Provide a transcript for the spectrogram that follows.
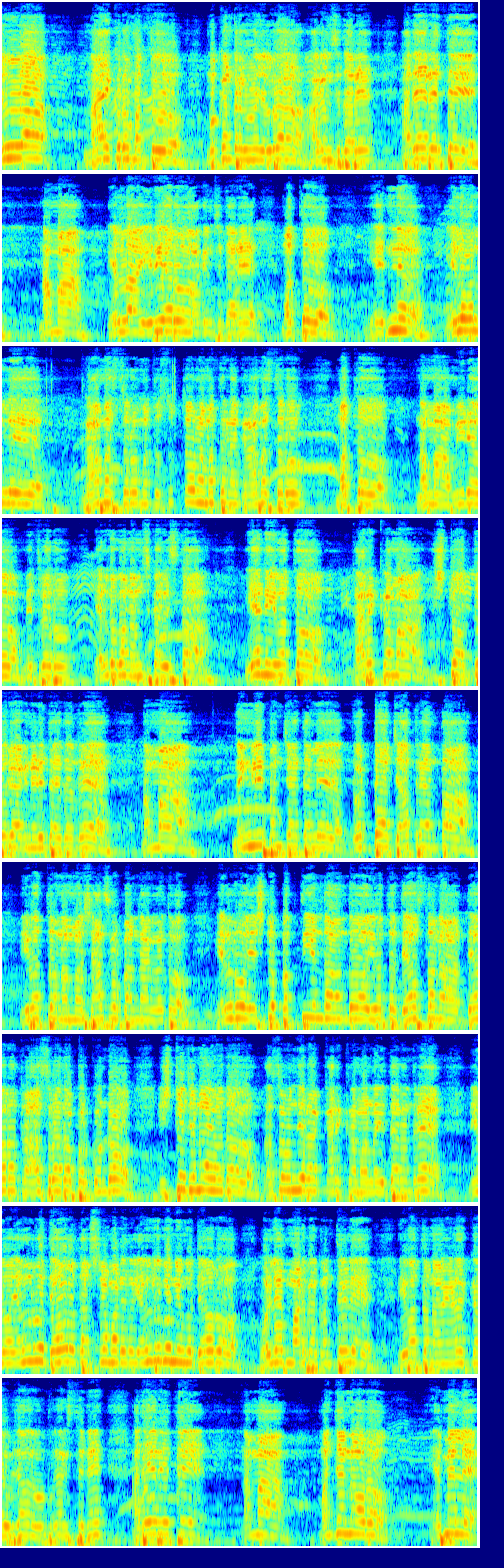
ಎಲ್ಲ ನಾಯಕರು ಮತ್ತು ಮುಖಂಡರುಗಳು ಎಲ್ಲರೂ ಆಗಮಿಸಿದ್ದಾರೆ. ಅದೇ ರೀತಿ ನಮ್ಮ ಎಲ್ಲ ಹಿರಿಯರು ಆಗಮಿಸಿದ್ದಾರೆ. ಮತ್ತು ಇನ್ನು ಎಲ್ಲವಲ್ಲಿ ಗ್ರಾಮಸ್ಥರು ಮತ್ತು ಸುತ್ತಮುತ್ತಲಿನ ಗ್ರಾಮಸ್ಥರು ಮತ್ತು ನಮ್ಮ ಮೀಡಿಯಾ ಮಿತ್ರರು, ಎಲ್ರಿಗೂ ನಮಸ್ಕರಿಸ್ತಾ, ಏನು ಇವತ್ತು ಕಾರ್ಯಕ್ರಮ ಇಷ್ಟು ಅದ್ದೂರಿಯಾಗಿ ನಡೀತಾ ಇದೆ ಅಂದ್ರೆ ನಮ್ಮ ನೆಂಗ್ಲಿ ಪಂಚಾಯತಲ್ಲಿ ದೊಡ್ಡ ಜಾತ್ರೆ ಅಂತ ಇವತ್ತು ನಮ್ಮ ಶಾಸಕರು ಬಂದಾಗ ಎಲ್ಲರೂ ಎಷ್ಟು ಭಕ್ತಿಯಿಂದ ಒಂದು ಇವತ್ತು ದೇವಸ್ಥಾನ, ದೇವರ ಹತ್ರ ಆಶೀರ್ವಾದ ಪಡ್ಕೊಂಡು ಇಷ್ಟು ಜನ ಇವತ್ತು ರಸಮಂದಿರ ಕಾರ್ಯಕ್ರಮವನ್ನು ಇದ್ದಾರೆ ಅಂದ್ರೆ ನೀವು ಎಲ್ಲರೂ ದೇವರು ದರ್ಶನ ಮಾಡಿದ್ರೆ ಎಲ್ರಿಗೂ ನೀವು ದೇವರು ಒಳ್ಳೇದು ಮಾಡ್ಬೇಕು ಅಂತೇಳಿ ಇವತ್ತು ನಾವು ಹೇಳಕ್ಕೆ ಉಪಯೋಗ- ಉಪಯೋಗಿಸ್ತೀನಿ. ಅದೇ ರೀತಿ ನಮ್ಮ ಮಂಜಣ್ಣವರು ಎಂ ಎಲ್ ಎ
